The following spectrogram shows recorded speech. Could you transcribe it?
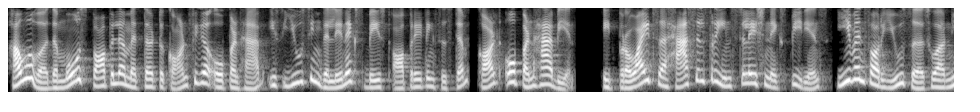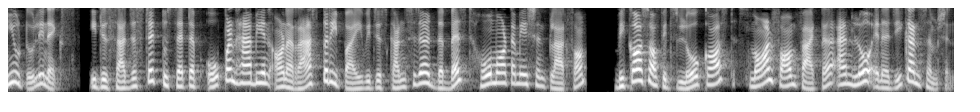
However, the most popular method to configure OpenHab is using the Linux-based operating system called OpenHabian. It provides a hassle-free installation experience even for users who are new to Linux. It is suggested to set up OpenHabian on a Raspberry Pi which is considered the best home automation platform because of its low cost, small form factor and low energy consumption.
